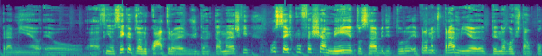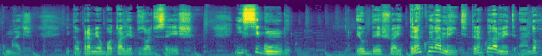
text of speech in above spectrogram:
Pra mim, eu, eu. Assim, eu sei que o episódio 4 é gigante e tal, mas acho que o 6 com fechamento, sabe, de tudo, e pelo menos pra mim, eu, eu tendo a gostar um pouco mais. Então, pra mim, eu boto ali episódio 6. Em segundo, eu deixo aí tranquilamente, tranquilamente Andor.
